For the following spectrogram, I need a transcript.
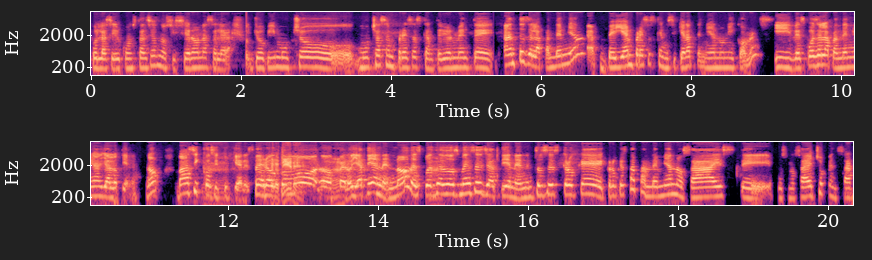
pues las circunstancias nos hicieron acelerar. Yo vi mucho, muchas empresas que anteriormente, antes de la pandemia, veía empresas que ni siquiera tenían un e-commerce y después de la pandemia ya lo tienen, ¿no? Básico si tú ah, quieres, pero, pero como, ah. pero ya tienen, ¿no? Después de ah. dos meses ya tienen. Entonces creo que, creo que esta pandemia nos ha, este, pues nos ha hecho pensar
